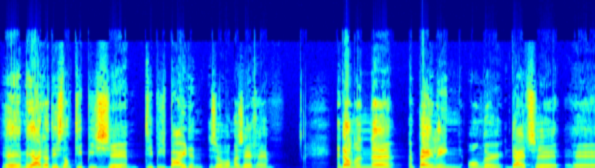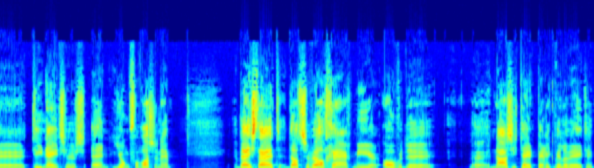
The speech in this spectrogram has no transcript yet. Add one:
Uh, maar ja, dat is dan typisch, uh, typisch Biden, zullen we maar zeggen. En dan een, een peiling onder Duitse teenagers en jongvolwassenen wijst uit dat ze wel graag meer over de nazi-tijdperk willen weten.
